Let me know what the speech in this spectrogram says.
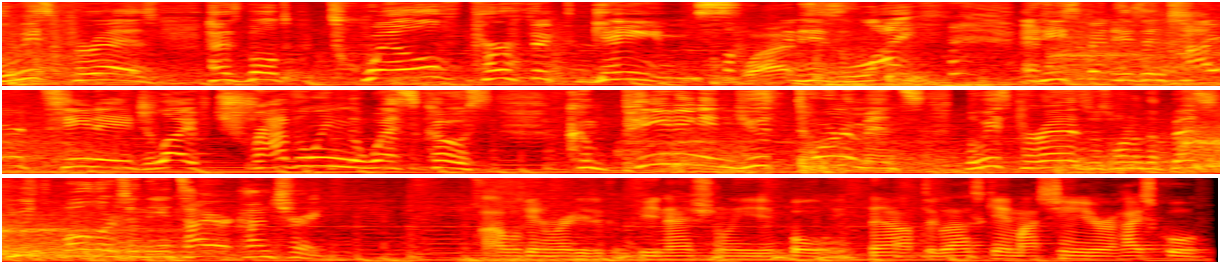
Luis Perez has bowled 12 perfect games What? in his life. And he spent his entire teenage life traveling the West Coast, competing in youth tournaments. Luis Perez was one of the best youth bowlers in the entire country. I was getting ready to compete nationally in bowling. Then after the last game, my senior year of high school,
